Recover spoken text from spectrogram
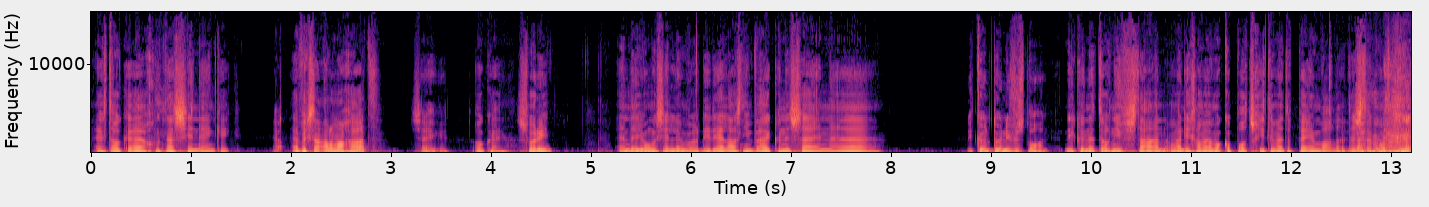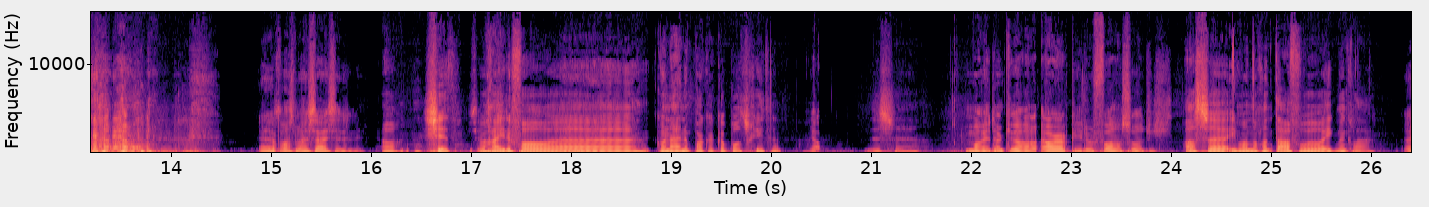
heeft ook eh, goed naar zin, denk ik. Ja. Heb ik ze allemaal gehad? Zeker. Oké, sorry. En de jongens in Limburg die er helaas niet bij kunnen zijn... Die kunnen het toch niet verstaan. die kunnen het toch niet verstaan, maar die gaan we helemaal kapot schieten met de peenballen. Dus dat komt. Ja, volgens mij zijn ze er niet. Oh, shit. We gaan in ieder geval eh konijnen pakken kapot schieten. Ja. Dus eh, Mooi, dankjewel. RIP door Fallen Soldiers. als eh, iemand nog aan tafel wil, ik ben klaar. Eh,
